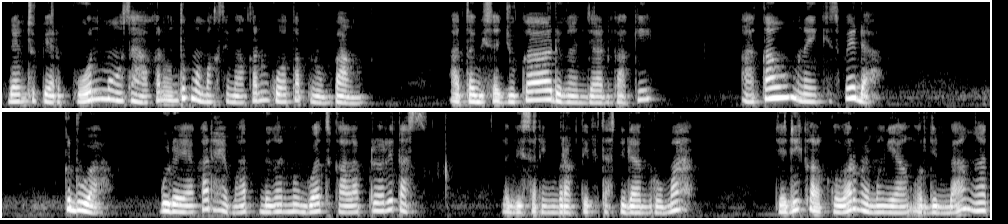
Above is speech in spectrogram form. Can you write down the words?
Dan supir pun mengusahakan untuk memaksimalkan kuota penumpang. Atau bisa juga dengan jalan kaki atau menaiki sepeda. Kedua, budayakan hemat dengan membuat skala prioritas. Lebih sering beraktivitas di dalam rumah, jadi kalau keluar memang yang urgent banget.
